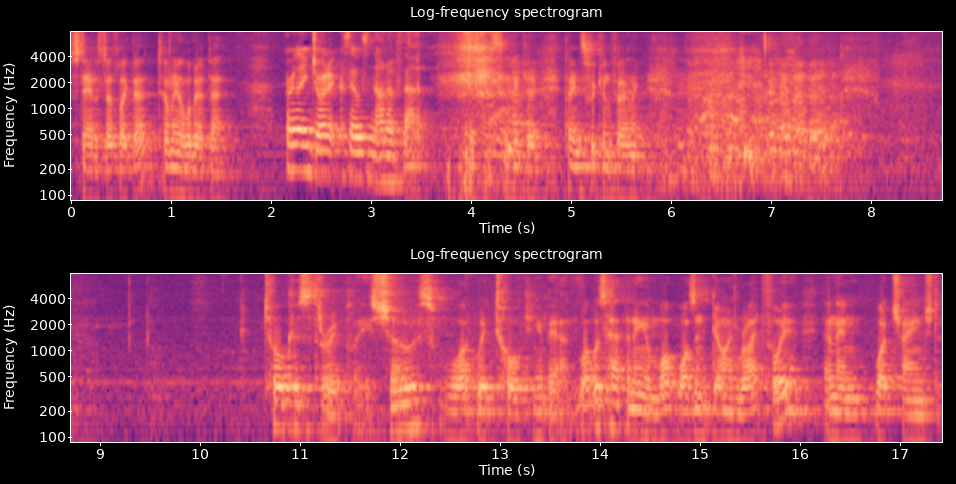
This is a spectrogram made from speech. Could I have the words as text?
standard stuff like that. Tell me all about that. I really enjoyed it because there was none of that. okay, thanks for confirming. Talk us through, please. Show us what we're talking about. What was happening and what wasn't going right for you, and then what changed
